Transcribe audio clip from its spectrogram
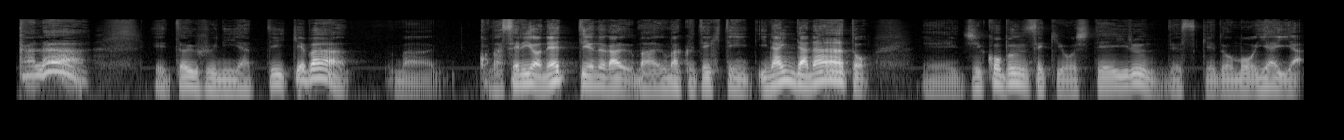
から、えどういうふうにやっていけば、まあ、こなせるよねっていうのが、まあ、うまくできていないんだなと、えー、自己分析をしているんですけども、いやいや、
